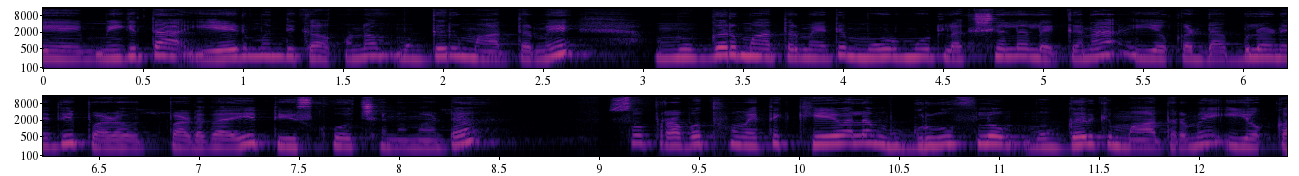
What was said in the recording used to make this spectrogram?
ఏ మిగతా ఏడు మంది కాకుండా ముగ్గురు మాత్రమే ముగ్గురు మాత్రమే అంటే మూడు మూడు లక్షల లెక్కన ఈ యొక్క డబ్బులు అనేది పడ పడతాయి తీసుకోవచ్చు అన్నమాట సో ప్రభుత్వం అయితే కేవలం గ్రూప్లో ముగ్గురికి మాత్రమే ఈ యొక్క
